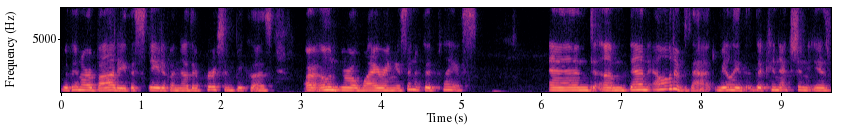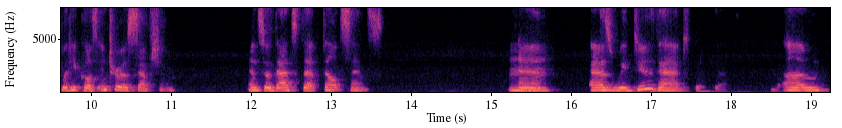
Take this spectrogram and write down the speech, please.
within our body the state of another person because our own neural wiring is in a good place. And um, then out of that, really, the, the connection is what he calls interoception. And so that's that felt sense. Mm-hmm. And as we do that, um,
